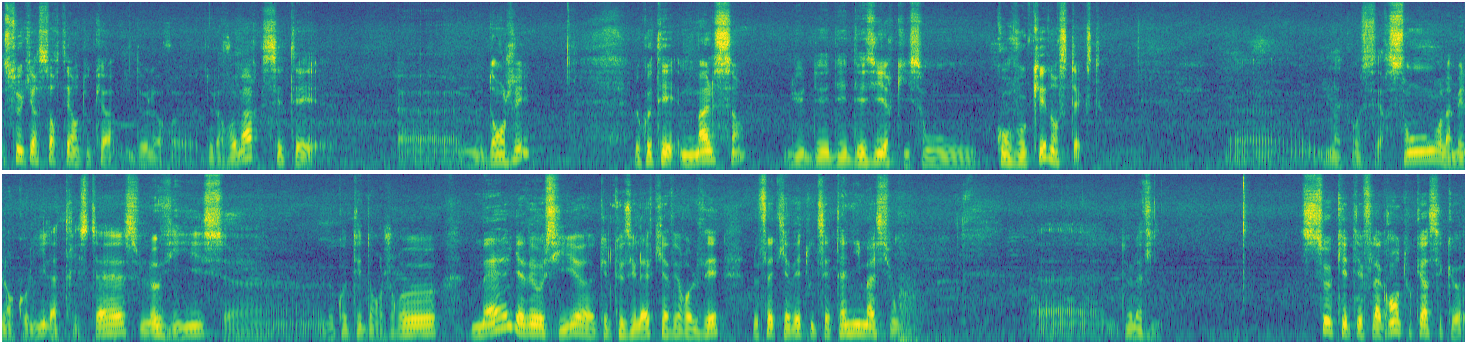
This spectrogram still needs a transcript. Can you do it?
ce qui ressortait en tout cas de leur, de leur remarque, c'était euh, le danger, le côté malsain des, désirs qui sont convoqués dans ce texte. L'atmosphère sombre, la mélancolie, la tristesse, le vice, euh, le côté dangereux. Mais il y avait aussi euh, quelques élèves qui avaient relevé le fait qu'il y avait toute cette animation euh, de la ville. Ce qui était flagrant, en tout cas, c'est que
